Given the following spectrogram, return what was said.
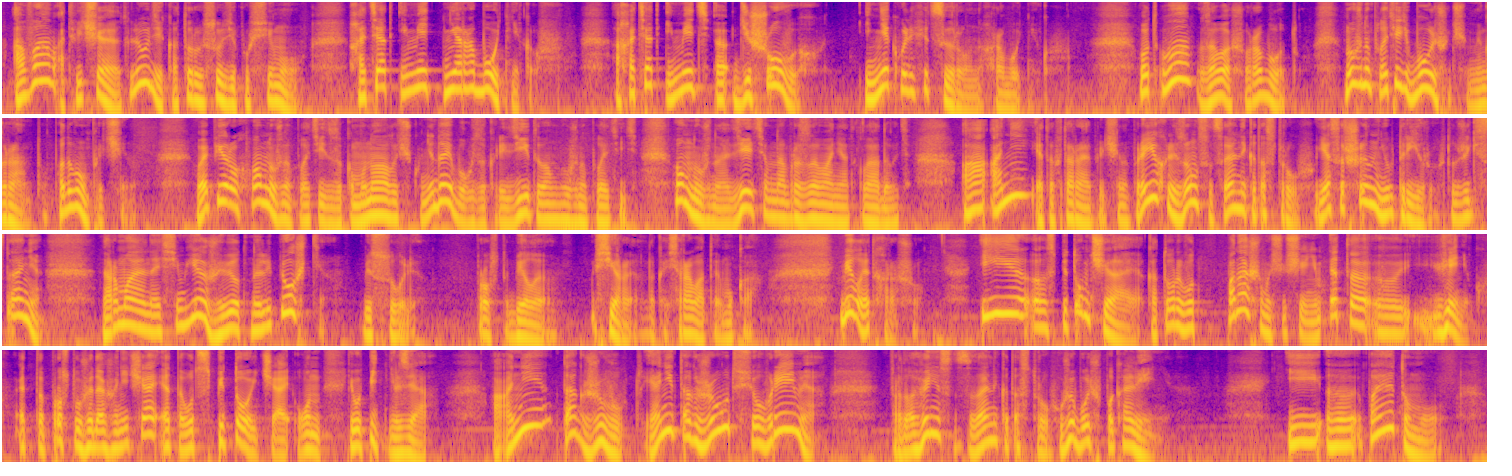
А вам отвечают люди, которые, судя по всему, хотят иметь не работников, а хотят иметь э, дешевых и неквалифицированных работников. Вот вам за вашу работу нужно платить больше, чем мигранту по двум причинам. Во-первых, вам нужно платить за коммуналочку, не дай бог за кредиты вам нужно платить, вам нужно детям на образование откладывать. А они, это вторая причина, приехали в зону социальной катастрофы. Я совершенно не утрирую. В Таджикистане нормальная семья живет на лепешке без соли, просто белая, серая, такая сероватая мука. Белая – это хорошо. И э, с питом чая, который вот по нашим ощущениям, это э, веник. Это просто уже даже не чай, это вот спитой чай. Он, его пить нельзя. А они так живут. И они так живут все время продолжение социальной катастрофы, уже больше поколения. И э, поэтому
